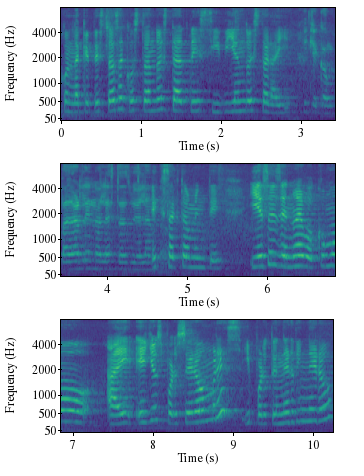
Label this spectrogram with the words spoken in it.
con la que te estás acostando está decidiendo estar ahí? Y que con pagarle no la estás violando. Exactamente. Y eso es de nuevo, cómo hay, ellos por ser hombres y por tener dinero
